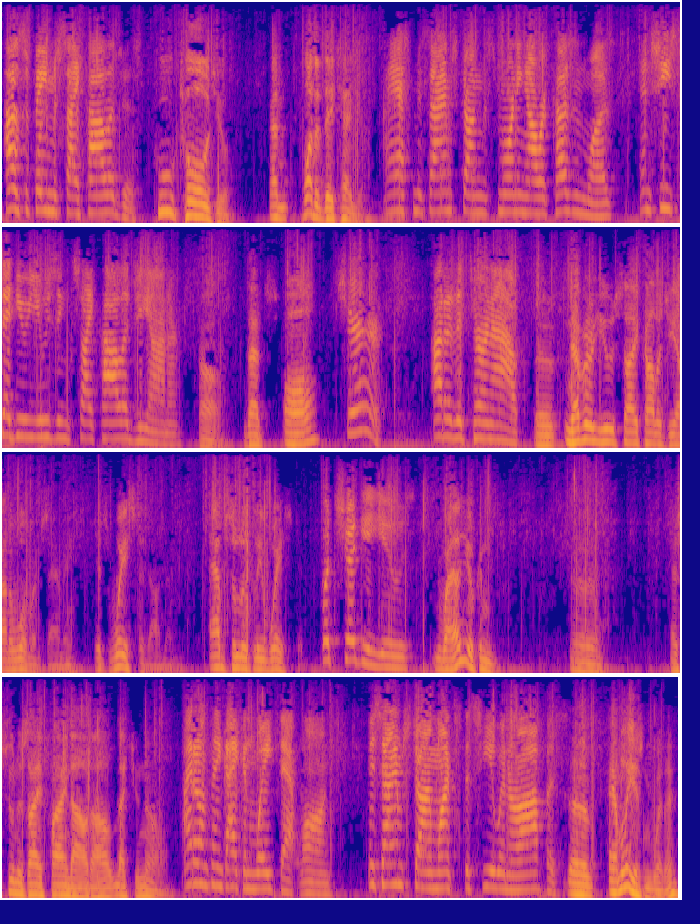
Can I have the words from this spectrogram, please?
How's the famous psychologist? Who told you? And what did they tell you? I asked Miss Armstrong this morning how her cousin was, and she said you were using psychology on her. Oh, that's all? Sure. How did it turn out? Uh, never use psychology on a woman, Sammy. It's wasted on them. Absolutely wasted. What should you use? Well, you can. Uh, as soon as I find out, I'll let you know. I don't think I can wait that long. Miss Armstrong wants to see you in her office. Uh, Emily isn't with her.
